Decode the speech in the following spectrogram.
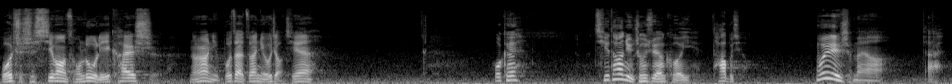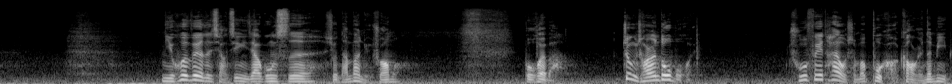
我只是希望从陆离开始，能让你不再钻牛角尖。OK，其他女程序员可以，她不行。为什么呀？哎，你会为了想进一家公司就男扮女装吗？不会吧，正常人都不会，除非他有什么不可告人的秘密。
